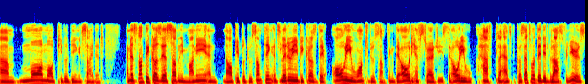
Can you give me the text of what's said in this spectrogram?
um, more and more people being excited. And it's not because there's suddenly money and now people do something. It's literally because they already want to do something. They already have strategies. They already have plans because that's what they did the last four years.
